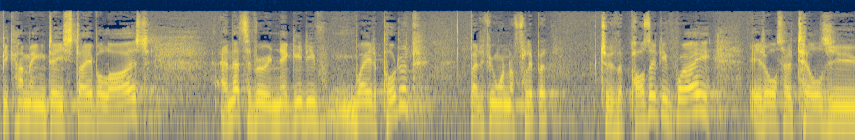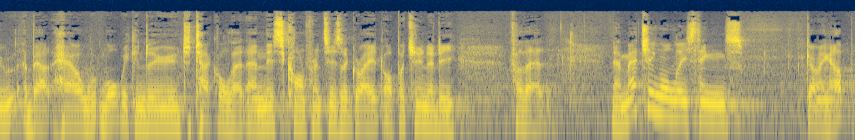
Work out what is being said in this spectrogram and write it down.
becoming destabilised. And that's a very negative way to put it. But if you want to flip it to the positive way, it also tells you about how what we can do to tackle that. And this conference is a great opportunity for that. Now, matching all these things going up,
